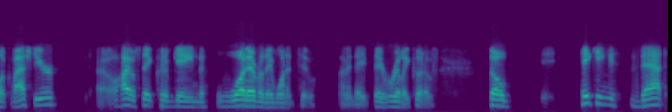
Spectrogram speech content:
look, last year, uh, Ohio State could have gained whatever they wanted to. I mean, they they really could have. So, taking that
